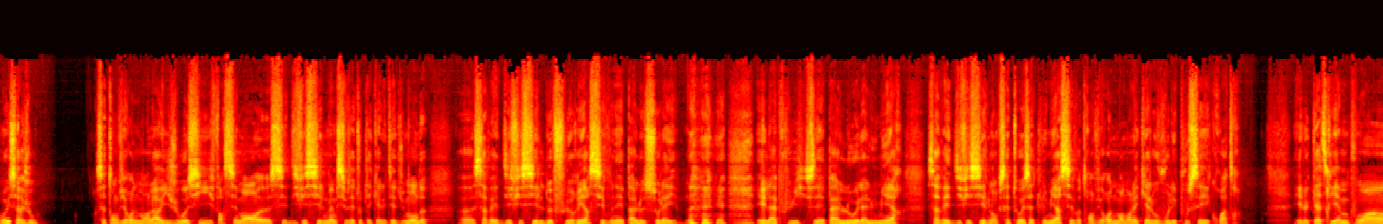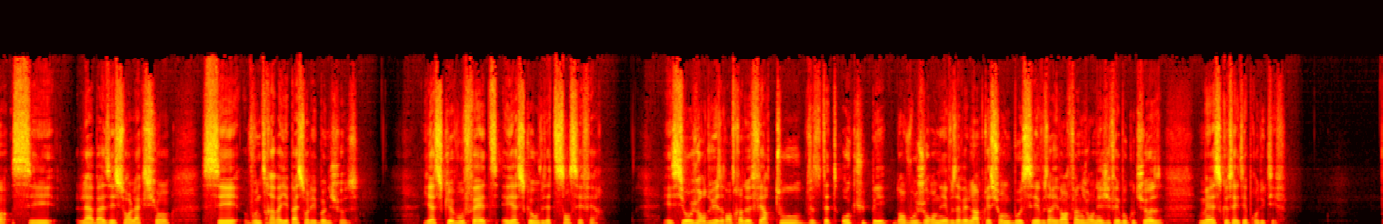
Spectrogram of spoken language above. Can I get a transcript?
Oui, ça joue cet environnement-là, il joue aussi. Forcément, euh, c'est difficile, même si vous avez toutes les qualités du monde, euh, ça va être difficile de fleurir si vous n'avez pas le soleil et la pluie. Si vous n'avez pas l'eau et la lumière, ça va être difficile. Donc cette eau et cette lumière, c'est votre environnement dans lequel vous voulez pousser et croître. Et le quatrième point, c'est là basé sur l'action, c'est vous ne travaillez pas sur les bonnes choses. Il y a ce que vous faites et il y a ce que vous êtes censé faire. Et si aujourd'hui vous êtes en train de faire tout, vous êtes occupé dans vos journées, vous avez l'impression de bosser, vous arrivez en fin de journée, j'ai fait beaucoup de choses, mais est-ce que ça a été productif?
